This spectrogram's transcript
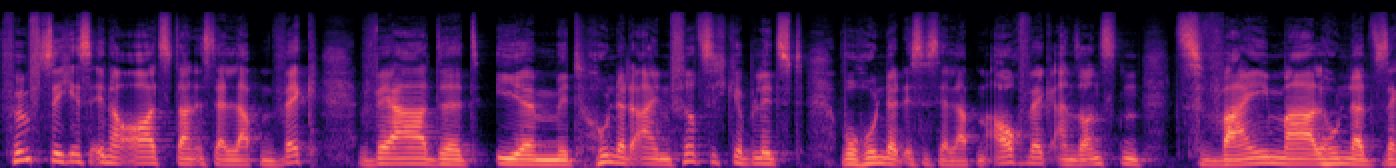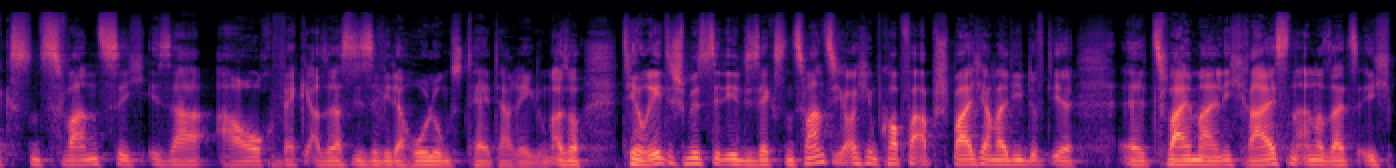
50 ist innerorts, dann ist der Lappen weg. Werdet ihr mit 141 geblitzt, wo 100 ist, ist der Lappen auch weg. Ansonsten zweimal 126 ist er auch weg. Also das ist diese Wiederholungstäterregelung. Also theoretisch müsstet ihr die 26 euch im Kopf abspeichern, weil die dürft ihr äh, zweimal nicht reißen. Andererseits, ich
